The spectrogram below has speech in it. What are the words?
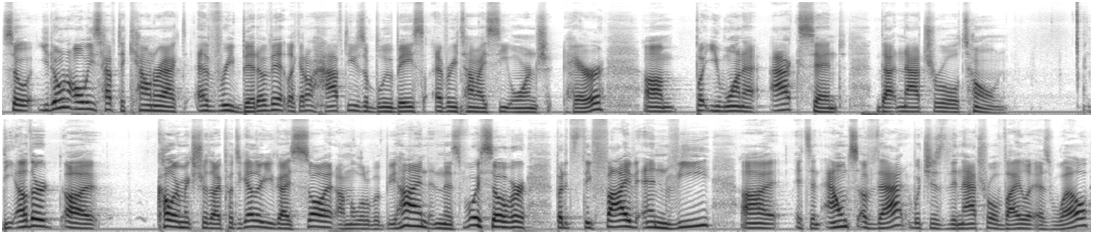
So you don't always have to counteract every bit of it. Like I don't have to use a blue base every time I see orange hair, um, but you want to accent that natural tone. The other uh, color mixture that I put together, you guys saw it. I'm a little bit behind in this voiceover, but it's the 5NV. Uh, it's an ounce of that, which is the natural violet as well.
